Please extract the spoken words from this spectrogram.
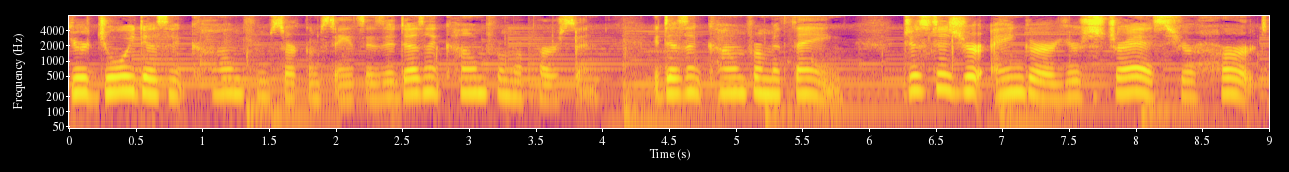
Your joy doesn't come from circumstances, it doesn't come from a person, it doesn't come from a thing. Just as your anger, your stress, your hurt,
